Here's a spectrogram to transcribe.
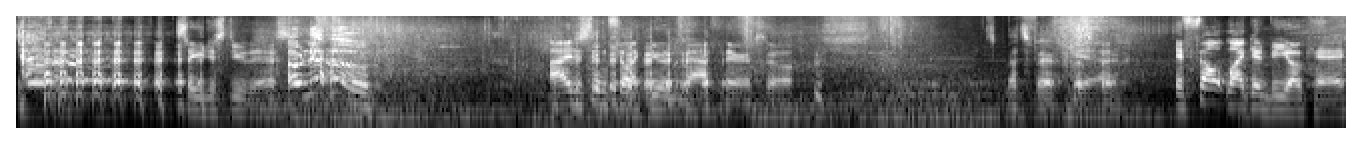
so you just do this. Oh no! I just didn't feel like doing the math there, so That's fair. That's yeah. fair. It felt like it'd be okay.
